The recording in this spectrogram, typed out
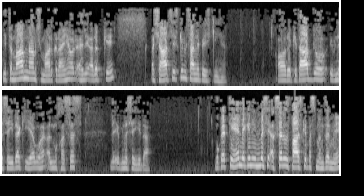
یہ تمام نام شمار کرائے ہیں اور اہل عرب کے اشعار سے اس کی مثالیں پیش کی ہیں۔ اور کتاب جو ابن سیدہ کی ہے وہ ہے المخصص ابن سیدہ۔ وہ کہتے ہیں، لیکن ان میں سے اکثر الفاظ کے پس منظر میں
